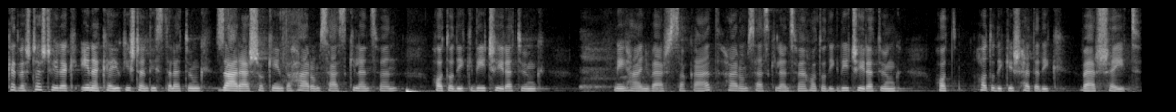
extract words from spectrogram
Kedves testvérek, énekeljük Isten tiszteletünk zárásaként a 396. dicséretünk néhány versszakát. 396. dicséretünk 6. és 7 verseit.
